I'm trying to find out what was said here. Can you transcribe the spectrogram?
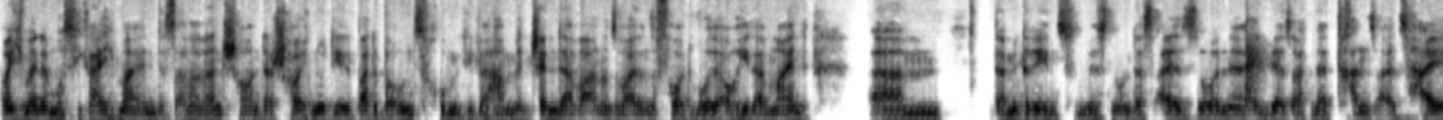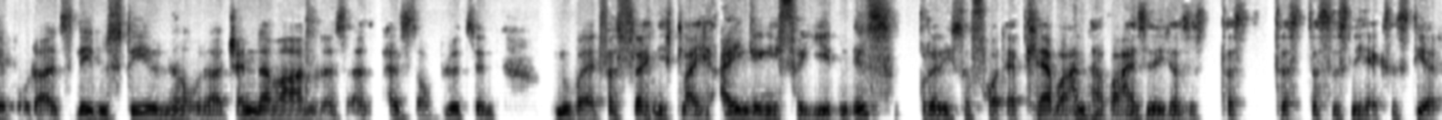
Aber ich meine, da muss ich gar nicht mal in das andere Land schauen. Da schaue ich nur die Debatte bei uns rum, die wir haben mit Gender waren und so weiter und so fort, wo auch jeder meint, ähm, da mitreden zu müssen und das also, ne, entweder sagt, ne, Trans als Hype oder als Lebensstil, ne, oder Genderwahn, das alles auch Blödsinn. Nur weil etwas vielleicht nicht gleich eingängig für jeden ist oder nicht sofort erklärbar, handhabbar, heißt ja nicht, dass es, dass, dass, dass es nicht existiert.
